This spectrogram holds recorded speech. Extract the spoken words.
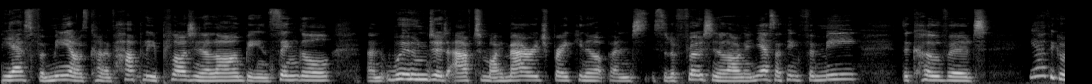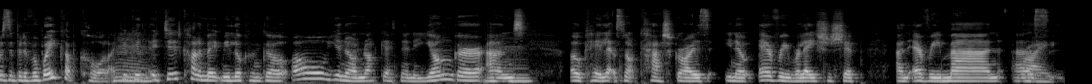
Yes, for me, I was kind of happily plodding along, being single and wounded after my marriage breaking up and sort of floating along. And yes, I think for me, the COVID, yeah, I think it was a bit of a wake up call. I think it, it did kind of make me look and go, oh, you know, I'm not getting any younger. And okay, let's not categorize, you know, every relationship and every man as Right.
